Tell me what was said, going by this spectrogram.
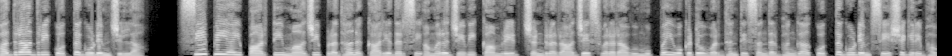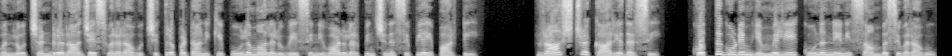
భద్రాద్రి కొత్తగూడెం జిల్లా సిపిఐ పార్టీ మాజీ ప్రధాన కార్యదర్శి అమరజీవి కామ్రేడ్ చంద్ర రాజేశ్వరరావు ముప్పై ఒకటో వర్ధంతి సందర్భంగా కొత్తగూడెం శేషగిరి భవన్లో చంద్ర రాజేశ్వరరావు చిత్రపటానికి పూలమాలలు వేసి నివాళులర్పించిన సిపిఐ పార్టీ రాష్ట్ర కార్యదర్శి కొత్తగూడెం ఎమ్మెల్యే కూనన్నేని సాంబశివరావు.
